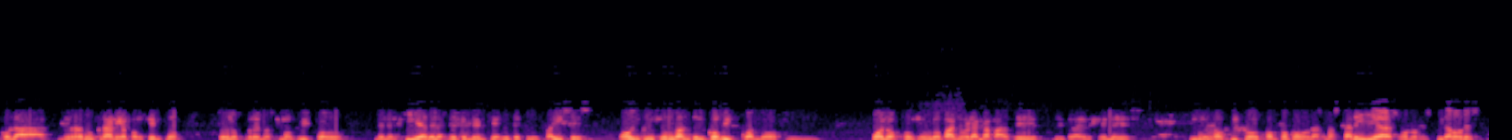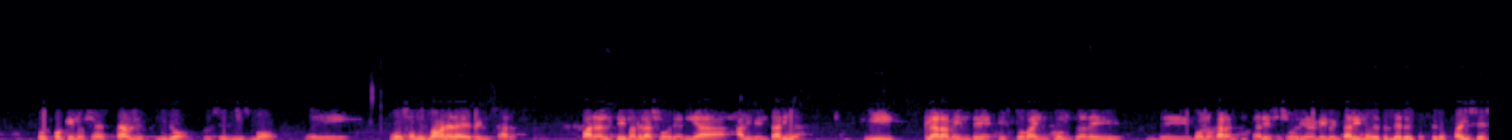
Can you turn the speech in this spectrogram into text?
con la guerra de Ucrania, por ejemplo, todos los problemas que hemos visto de energía, de las dependencias de terceros países, o incluso durante el COVID, cuando mm, bueno, pues Europa no era capaz de, traer geles hidrológicos, tampoco las mascarillas o los respiradores, pues ¿por qué no se ha establecido ese mismo eh, o esa misma manera de pensar para el tema de la soberanía alimentaria? Y claramente esto va en contra de, de bueno garantizar esa soberanía alimentaria y no depender de terceros países,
